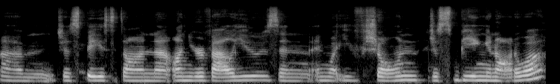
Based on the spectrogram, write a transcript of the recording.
um, just based on uh, on your values and and what you've shown just being in ottawa.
